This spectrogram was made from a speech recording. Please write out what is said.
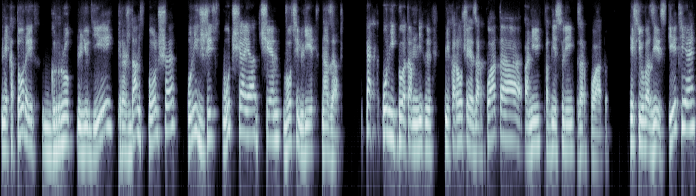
некоторых групп людей, граждан в Польше, у них жизнь лучшая, чем 8 лет назад. Как у них была там нехорошая зарплата, они поднесли зарплату. Если у вас есть дети,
